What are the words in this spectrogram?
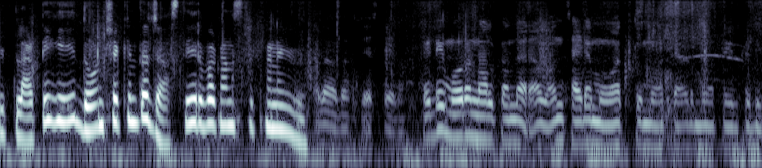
ಈ ಪ್ಲಾಟಿಗೆ ದೋನ್ಶಕ್ಕಿಂತ ಜಾಸ್ತಿ ಇರ್ಬೇಕು ಅನಿಸ್ತೈತೆ ನನಗೆ. ಜಾಸ್ತಿ ಕಡ್ಡಿ ಮೂರು ನಾಲ್ಕು ಅಂದಾರ. ಒಂದು ಸೈಡೆ ಮೂವತ್ತು ಮೂವತ್ತೆರಡು ಮೂವತ್ತೈದು ಕಡ್ಡಿ.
